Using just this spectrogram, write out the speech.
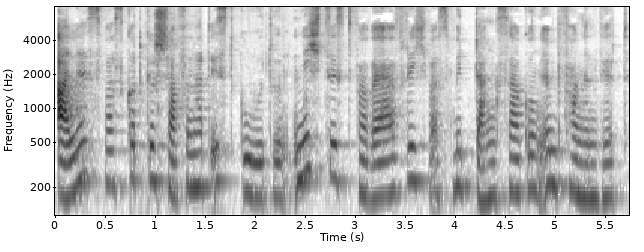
Alles, was Gott geschaffen hat, ist gut und nichts ist verwerflich, was mit Danksagung empfangen wird,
